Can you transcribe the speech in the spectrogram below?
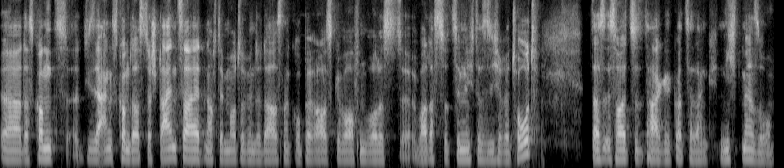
Äh, das kommt, diese Angst kommt aus der Steinzeit, nach dem Motto, wenn du da aus einer Gruppe rausgeworfen wurdest, äh, war das so ziemlich der sichere Tod. Das ist heutzutage Gott sei Dank nicht mehr so.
